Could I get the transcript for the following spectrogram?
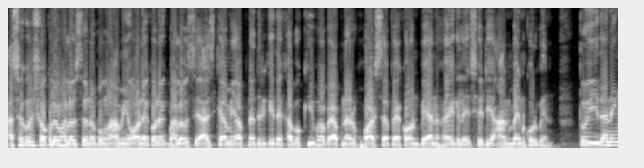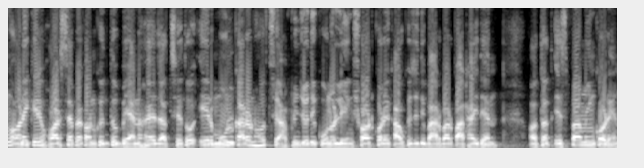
আশা করি সকলে ভালো আছেন এবং আমি অনেক অনেক ভালো আছি। আজকে আমি আপনাদেরকে দেখাবো কীভাবে আপনার হোয়াটসঅ্যাপ অ্যাকাউন্ট ব্যান হয়ে গেলে সেটি আনব্যান করবেন। তো ইদানিং অনেকের হোয়াটসঅ্যাপ অ্যাকাউন্ট কিন্তু ব্যান হয়ে যাচ্ছে। তো এর মূল কারণ হচ্ছে, আপনি যদি কোনো লিঙ্ক শর্ট করে কাউকে যদি বারবার পাঠাই দেন, অর্থাৎ স্প্যামিং করেন,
